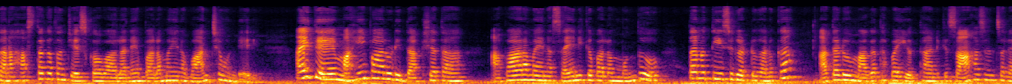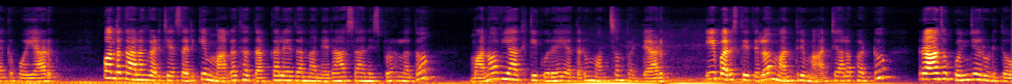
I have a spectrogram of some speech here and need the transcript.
తన హస్తగతం చేసుకోవాలనే బలమైన వాంఛ ఉండేది. అయితే మహీపాలుడి దక్షత అపారమైన సైనిక బలం ముందు తను తీసిగట్టు గనుక అతడు మగధపై యుద్ధానికి సాహసించలేకపోయాడు. కొంతకాలం గడిచేసరికి మగధ దక్కలేదన్న నిరాశ నిస్పృహలతో మనోవ్యాధికి గురై అతడు మంచం పట్టాడు. ఈ పరిస్థితిలో మంత్రి మార్జాల భట్టు రాజు కుంజరుడితో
